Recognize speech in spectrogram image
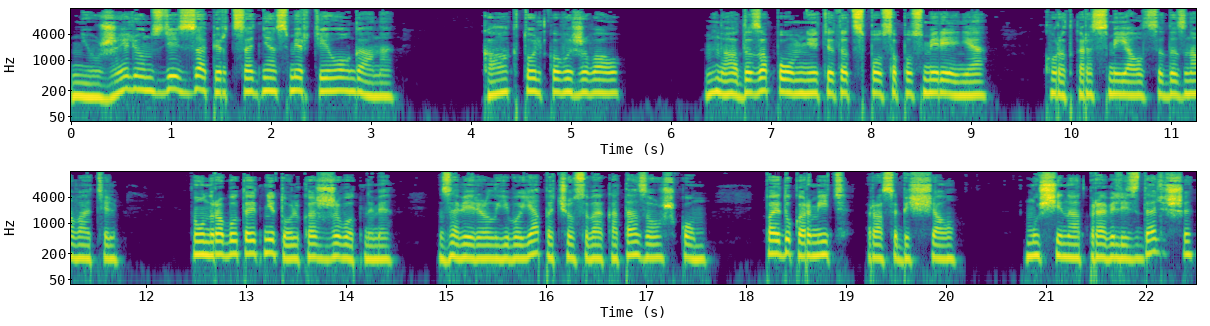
Неужели он здесь заперт со дня смерти Иоганна? Как только выживал. Надо запомнить этот способ усмирения, коротко рассмеялся дознаватель. Он работает не только с животными, заверил его я, почесывая кота за ушком. Пойду кормить, раз обещал. Мужчины отправились дальше,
